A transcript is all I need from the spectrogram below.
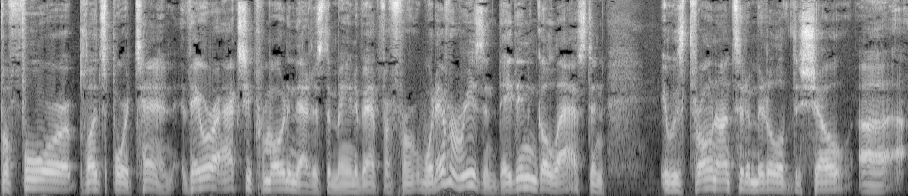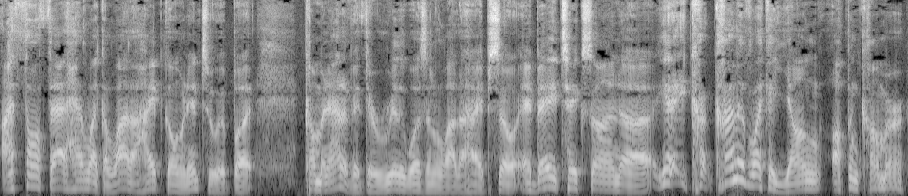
before Bloodsport 10, they were actually promoting that as the main event. For for whatever reason, they didn't go last, and it was thrown onto the middle of the show. Uh, I thought that had like a lot of hype going into it, but coming out of it, there really wasn't a lot of hype. So Abe takes on, uh, yeah, kind of like a young up and comer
